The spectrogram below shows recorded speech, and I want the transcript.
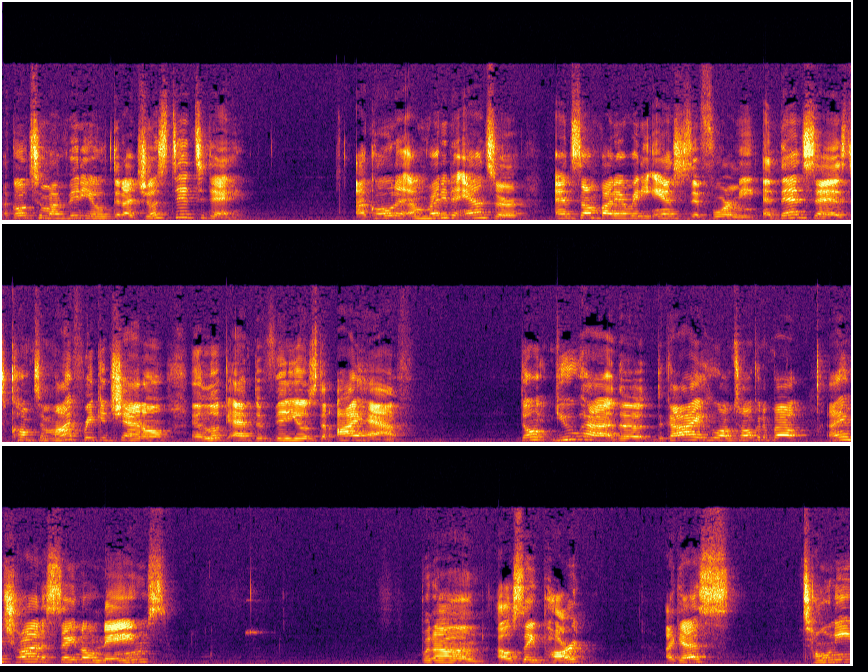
I go to my video that I just did today I go to, I'm ready to answer, and somebody already answers it for me, and then says, come to my freaking channel and look at the videos that I have. Don't you have, the, the guy who I'm talking about, I ain't trying to say no names, but um, I'll say part, I guess, Tony,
